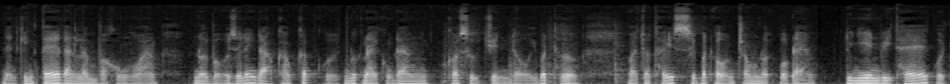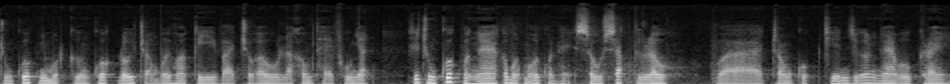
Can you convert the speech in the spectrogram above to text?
nền kinh tế đang lâm vào khủng hoảng, nội bộ giới lãnh đạo cao cấp của nước này cũng đang có sự chuyển đổi bất thường và cho thấy sự bất ổn trong nội bộ đảng. Tuy nhiên, vị thế của Trung Quốc như một cường quốc đối trọng với Hoa Kỳ và châu Âu là không thể phủ nhận. Giữa Trung Quốc và Nga có một mối quan hệ sâu sắc từ lâu và trong cuộc chiến giữa Nga và Ukraine,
